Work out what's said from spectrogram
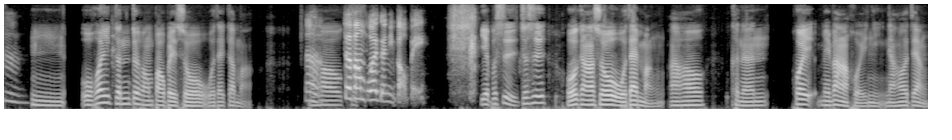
嗯。嗯，我会跟对方报备说我在干嘛，然嗯，后对方不会跟你报备，也不是，就是我会跟他说我在忙，然后可能会没办法回你，然后这样，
